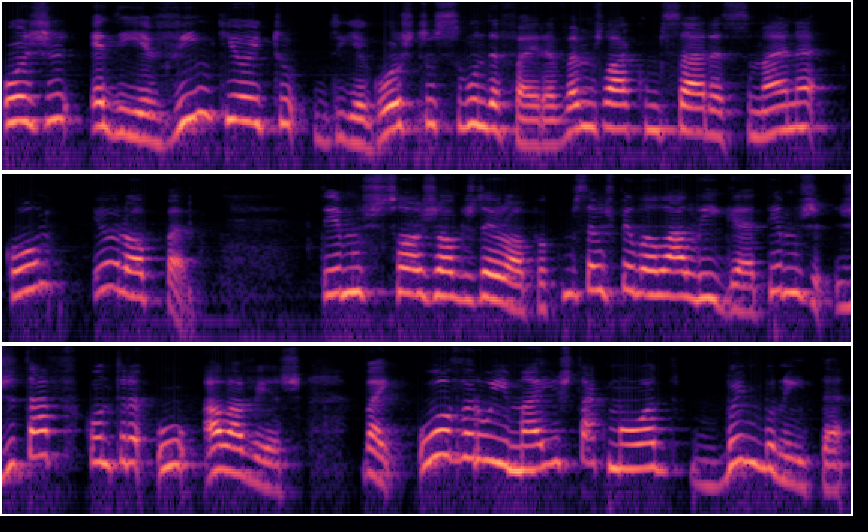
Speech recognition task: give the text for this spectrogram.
Hoje é dia 28 de agosto, segunda-feira. Vamos lá começar a semana com Europa. Temos só jogos da Europa. Começamos pela La Liga. Temos Getafe contra o Alavés. Bem, o over 1,5 está com uma odd bem bonita.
